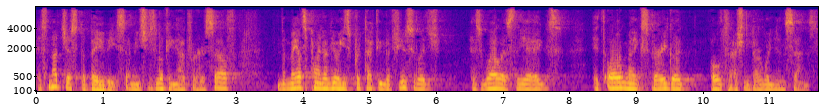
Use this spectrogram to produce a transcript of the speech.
it's not just the babies. I mean, she's looking out for herself. From the male's point of view, he's protecting the fuselage as well as the eggs. It all makes very good old-fashioned Darwinian sense.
